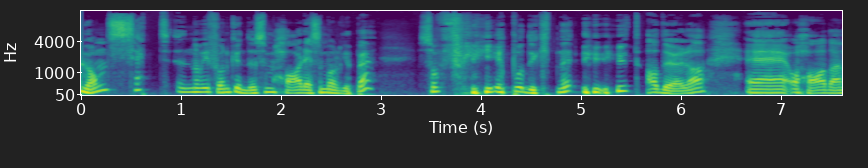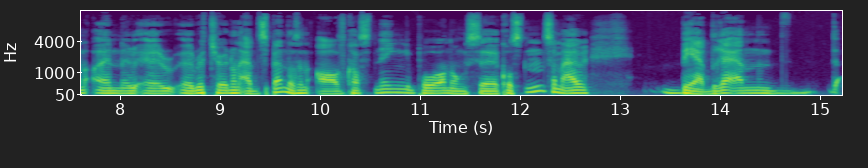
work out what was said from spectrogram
Uansett, når vi får en kunde som har det som målgruppe, så flyr produktene ut av døra eh, og har da en, en eh, return on ad spend, altså en avkastning på annonsekosten, som er bedre enn det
